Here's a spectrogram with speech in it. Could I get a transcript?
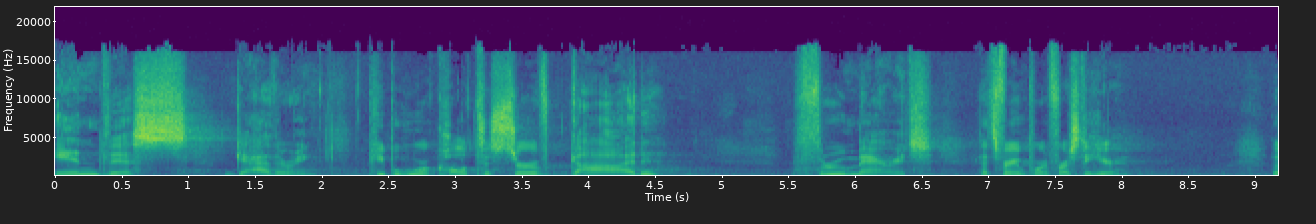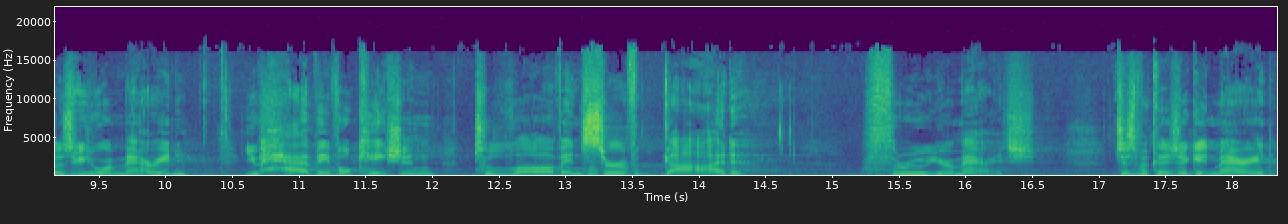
in this gathering. People who are called to serve God through marriage. That's very important for us to hear. Those of you who are married, you have a vocation to love and serve God through your marriage. Just because you're getting married,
